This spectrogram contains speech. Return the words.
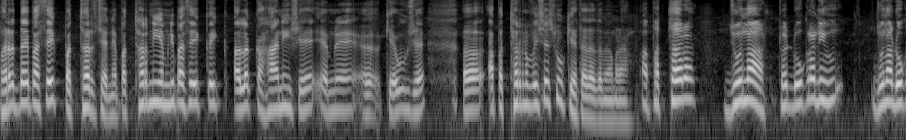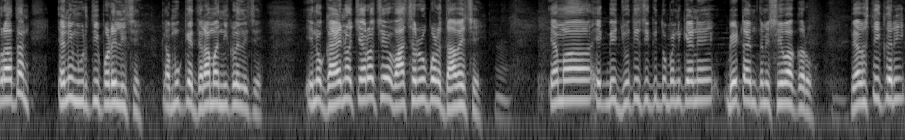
ભરતભાઈ પાસે એક પથ્થર છે ને પથ્થરની એમની પાસે એક કંઈક અલગ કહાની છે, એમને કેવું છે. આ પથ્થરનો વિશે શું કહેતા હતા તમે હમણાં? આ પથ્થર જૂના ડોકરાની જૂના ડોકરા હતા ને, એની મૂર્તિ પડેલી છે, કે અમુક કે ધરામાં નીકળેલી છે. એનો ગાયનો ચહેરો છે વાછર પણ ધાવે છે. એમાં એક બે જ્યોતિષી કીધું મને કે એને બે ટાઈમ તમે સેવા કરો. વ્યવસ્થિત કરી,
